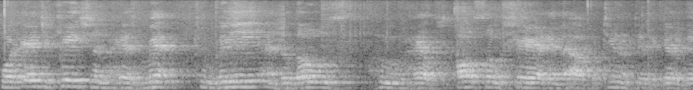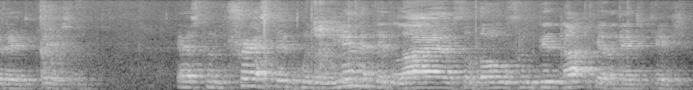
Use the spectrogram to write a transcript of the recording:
what education has meant to me and to those who have also shared in the opportunity to get a good education, as contrasted with the limited lives of those who did not get an education.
